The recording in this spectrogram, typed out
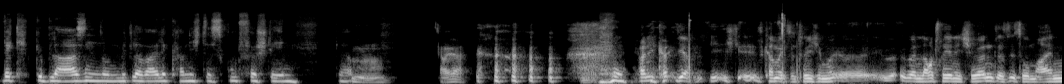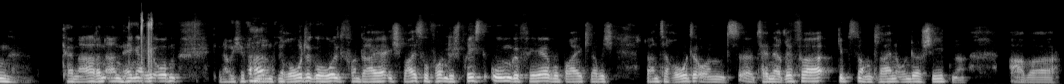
weggeblasen und mittlerweile kann ich das gut verstehen. Ja. Mhm. Ah ja. kann ich, kann, ja, ich, kann man jetzt natürlich äh, über den Lautsprecher nicht hören. Das ist so mein Kanaren-Anhänger hier oben. Den habe ich hier von Lanzarote geholt. Von daher, ich weiß, wovon du sprichst, ungefähr. Wobei, glaube ich, Lanzarote und äh, Teneriffa gibt es noch einen kleinen Unterschied. Ne? Aber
